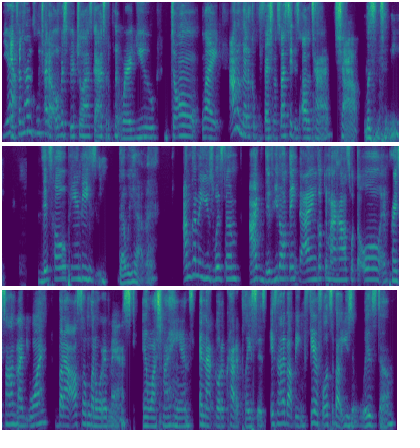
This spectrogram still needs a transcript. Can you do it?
yeah And sometimes we try to over spiritualize God to the point where you don't like. I'm a medical professional, so I see this all the time. Child, listen to me. This whole pandeezy that we having, I'm gonna use wisdom. I if you don't think that I ain't go through my house with the oil and pray Psalm 91, but I also am gonna wear a mask and wash my hands and not go to crowded places. It's not about being fearful, it's about using wisdom,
